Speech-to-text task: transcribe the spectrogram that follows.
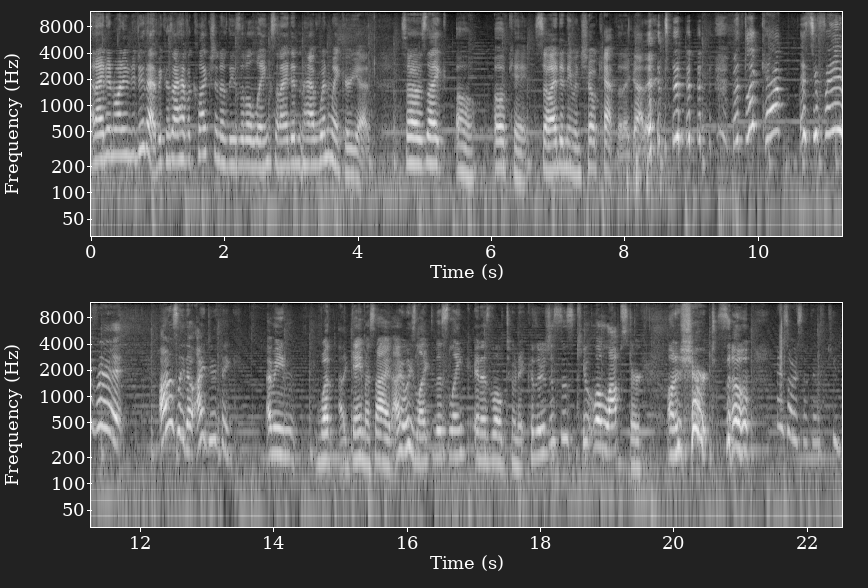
And I didn't want him to do that because I have a collection of these little links and I didn't have Wind Waker yet. So I was like, oh, okay. So I didn't even show Cap that I got it. it's your favorite. Honestly, though, I do think, I mean, what uh, game aside, I always liked this Link in his little tunic because there's just this cute little lobster on his shirt. So I just always thought that was cute.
